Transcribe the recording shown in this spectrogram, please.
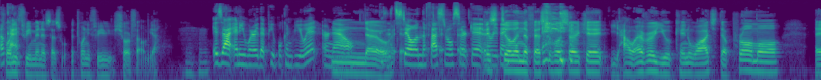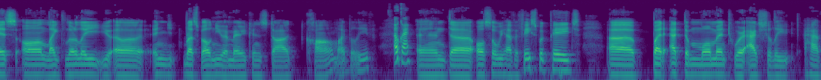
Okay. 23 minutes as a 23 short film, yeah. Is that anywhere that people can view it or no? 'Cause No. It's still in the festival circuit It's everything. still in the festival circuit. However, you can watch the promo. It's on like literally you- uh in rustbeltnewamericans.com, I believe. okay. And uh, also we have a Facebook page. Uh, but at the moment we're actually have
